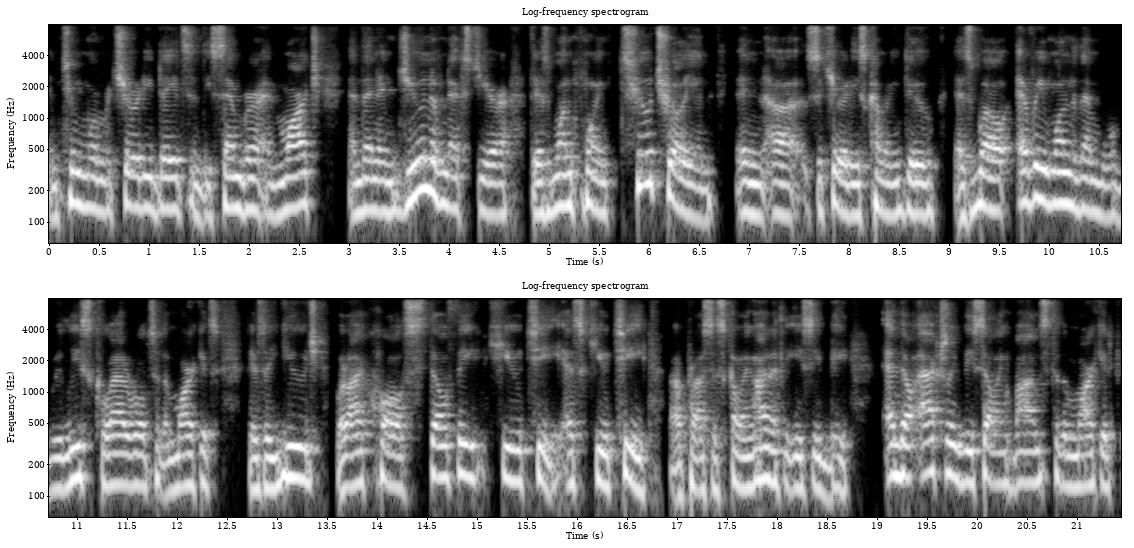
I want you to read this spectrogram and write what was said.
and two more maturity dates in December and March. And then in June of next year, there's 1.2 trillion in uh, securities coming due as well. Every one of them will release collateral to the markets. There's a huge, what I call stealthy QT, SQT uh, process going on at the ECB and they'll actually be selling bonds to the market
